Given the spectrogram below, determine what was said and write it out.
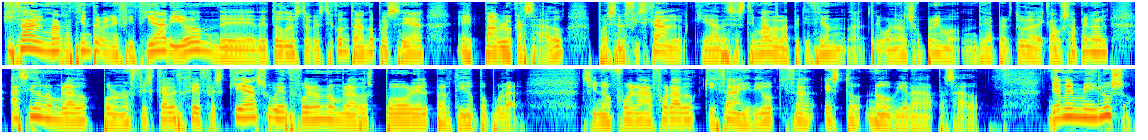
Quizá el más reciente beneficiario de, todo esto que estoy contando pues sea eh, Pablo Casado, pues el fiscal que ha desestimado la petición al Tribunal Supremo de apertura de causa penal ha sido nombrado por unos fiscales jefes que a su vez fueron nombrados por el Partido Popular. Si no fuera aforado, quizá, y digo quizá, esto no hubiera pasado. Llámenme iluso,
